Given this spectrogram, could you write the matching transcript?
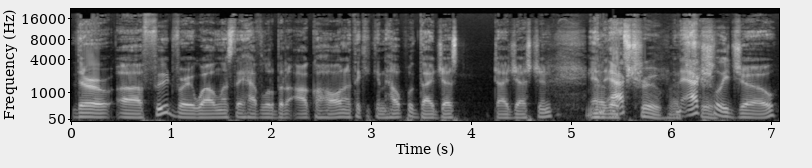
their uh, food very well unless they have a little bit of alcohol, and I think it can help with digest digestion. No, and that's act- true. and That's true. actually, Joe,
